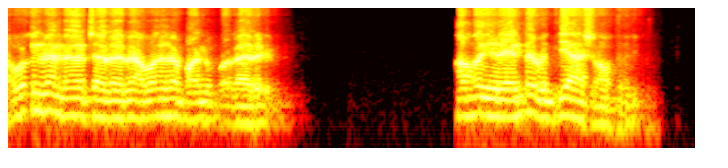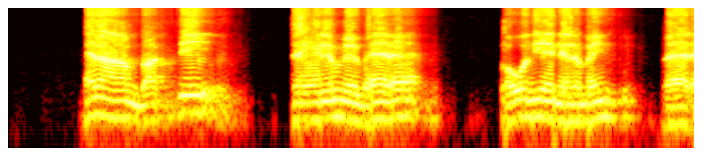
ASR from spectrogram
அவரு தான் டான்ஸ் ஆடுறாரு அவரு தான் பாட்டு பாடுறாரு. அப்ப இதுல என்ன வித்தியாசம் ஏன்னா பக்தி நிலைமை வேற பௌதிய நிலைமை வேற.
